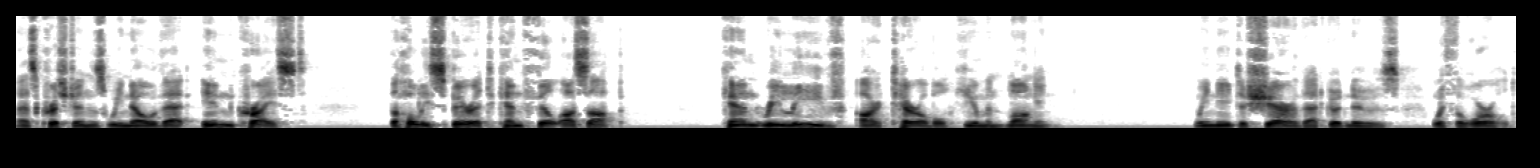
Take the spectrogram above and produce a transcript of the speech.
As Christians, we know that in Christ the Holy Spirit can fill us up, can relieve our terrible human longing. We need to share that good news with the world.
